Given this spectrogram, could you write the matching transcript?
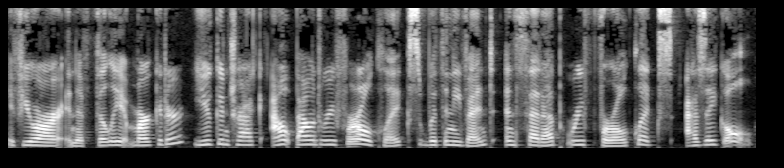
If you are an affiliate marketer, you can track outbound referral clicks with an event and set up referral clicks as a goal.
